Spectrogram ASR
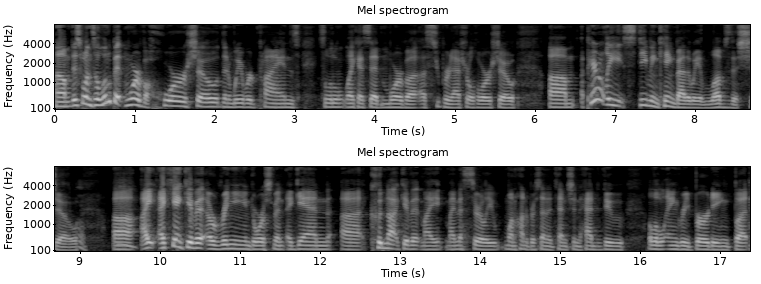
um, this one's a little bit more of a horror show than Wayward Pines. It's a little, like I said, more of a, a supernatural horror show. Um, apparently, Stephen King, by the way, loves this show. Uh, I, I can't give it a ringing endorsement. Again, uh, could not give it my, my necessarily 100% attention. Had to do a little angry birding, but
